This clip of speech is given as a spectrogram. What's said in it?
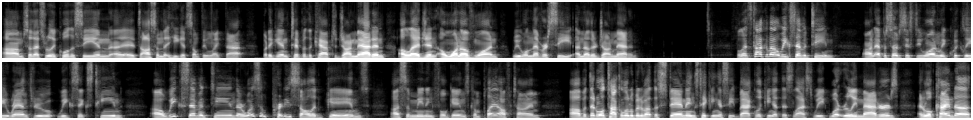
Um, so that's really cool to see, and uh, it's awesome that he gets something like that. But again, tip of the cap to John Madden, a legend, a one of one. We will never see another John Madden. But let's talk about week 17. On episode 61, we quickly ran through week 16. Uh, week 17, there was some pretty solid games, uh, some meaningful games come playoff time. Uh, but then we'll talk a little bit about the standings, taking a seat back, looking at this last week, what really matters, and we'll kind of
